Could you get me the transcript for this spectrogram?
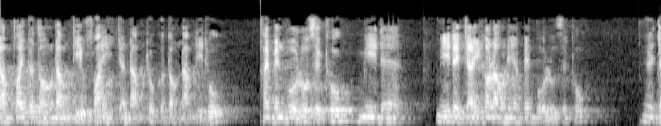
ดับไฟก็ต้องดับที่ไฟ จะดับทุกข์ก็ต้องดับที่ทุกข์ใครเป็นผู้รู้สึกทุกข์มีแต่มีแต่ใจของเราเนี่ยเป็นผู้รู้สึกทุกข์ใจ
